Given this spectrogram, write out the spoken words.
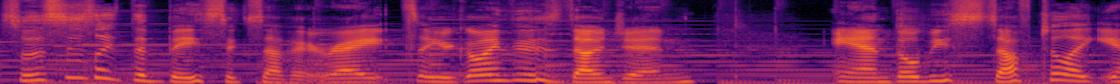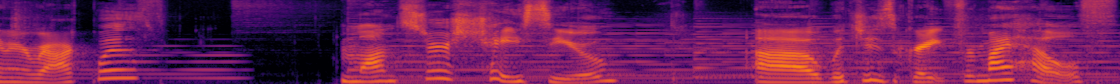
So this is like the basics of it, right? So you're going through this dungeon, and there'll be stuff to like interact with. Monsters chase you, uh, which is great for my health.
